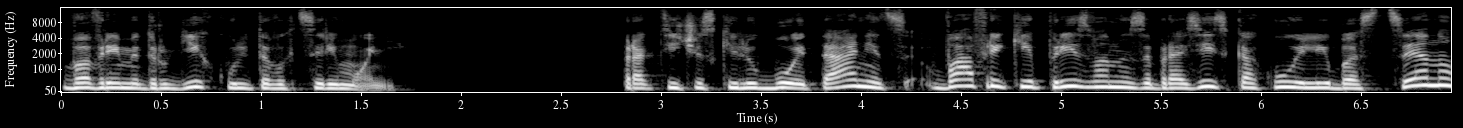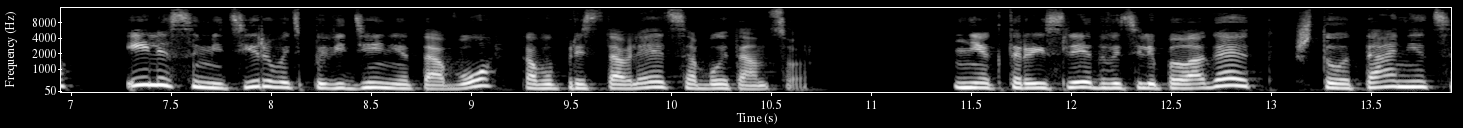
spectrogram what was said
во время других культовых церемоний. Практически любой танец в Африке призван изобразить какую-либо сцену или сымитировать поведение того, кого представляет собой танцор. Некоторые исследователи полагают, что танец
